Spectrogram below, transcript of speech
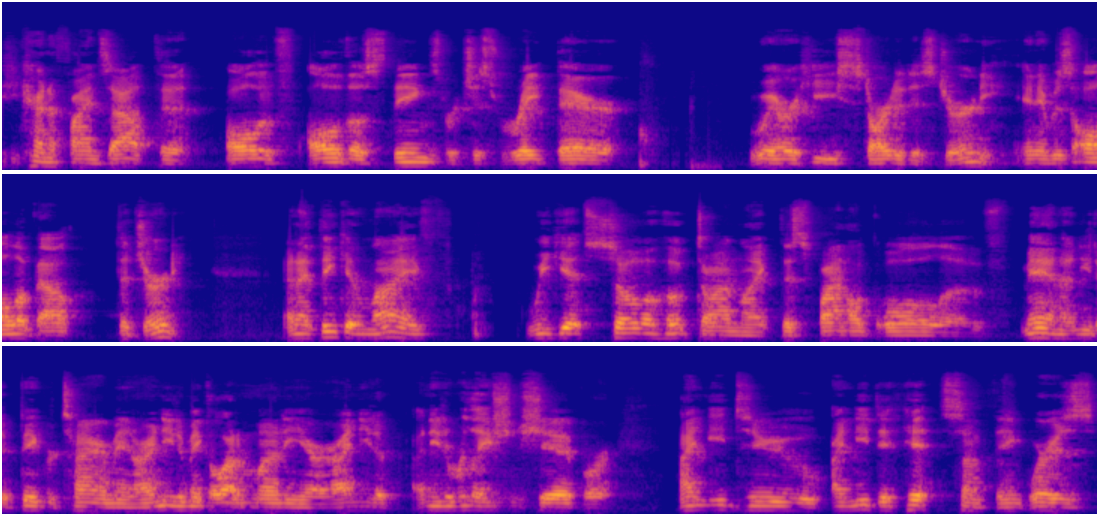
he kind of finds out that all of all of those things were just right there where he started his journey and it was all about the journey. And i think in life we get so hooked on like this final goal of man i need a big retirement or i need to make a lot of money or i need a i need a relationship or i need to i need to hit something whereas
